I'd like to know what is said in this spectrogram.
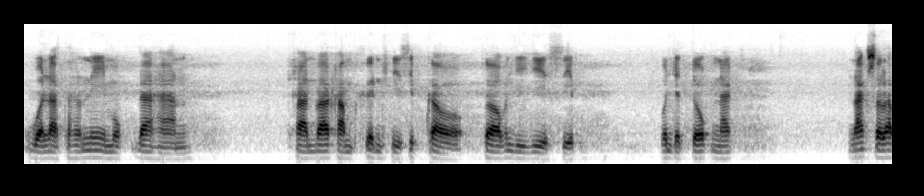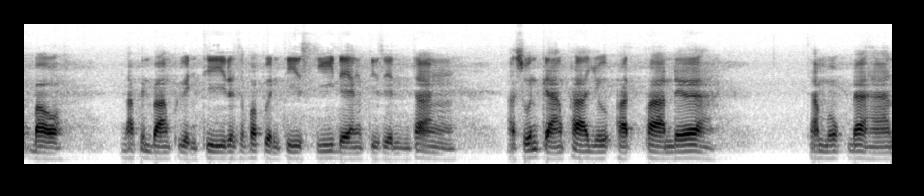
อุบลราชธานีมุกดาหารคาดว่าคำขึ้นที่สิบเก้าต่อวันที่ยี่สิบฝนจะตกหนัก นักสลับเบา นักเป็นบางพื้นทีโดยเฉพาะพื้นทีสีแดงที่เส้นทางศูนย์กลางพายุพัดผ่านเด้อทำมุกดาหาร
